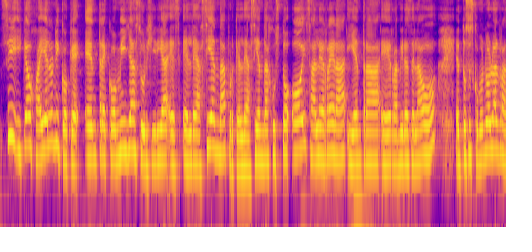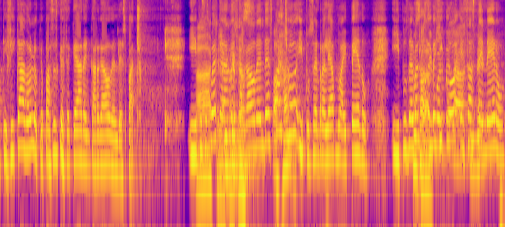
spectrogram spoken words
Sí, y que ojo, ahí el único que entre comillas surgiría es el de Hacienda, porque el de Hacienda justo hoy sale Herrera y entra eh, Ramírez de la O. Entonces, como no lo han ratificado, lo que pasa es que se queda de encargado del despacho. Y pues Ah, se puede que quedar encargado del despacho Ajá. y pues en realidad no hay pedo. Y pues del Pues Banco de México la- es hasta de- enero,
